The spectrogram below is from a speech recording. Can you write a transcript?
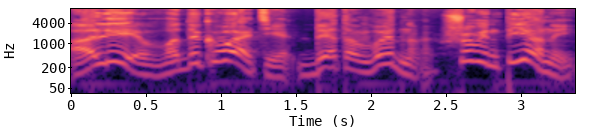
Алі в адекваті, де там видно, що він п'яний.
